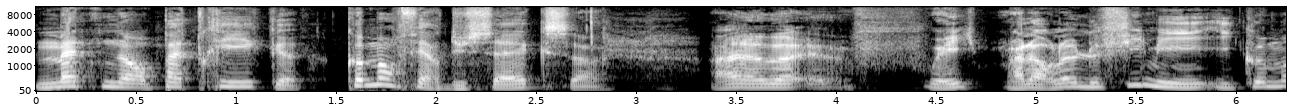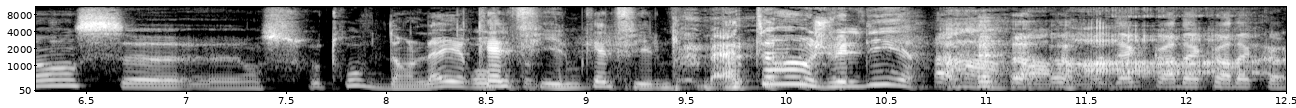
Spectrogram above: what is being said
Maintenant, Patrick, comment faire du sexe? Ah, bah, oui. Alors là, le film, il, commence. Euh, on se retrouve dans l'aéroport. Quel film Quel film? Bah, Attends, je vais le dire. Ah, d'accord, d'accord, d'accord.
